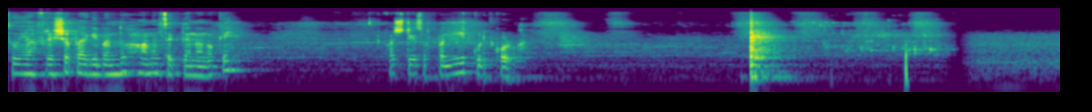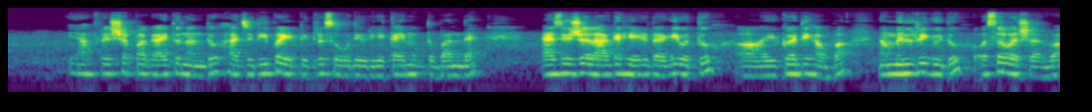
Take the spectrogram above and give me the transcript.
ಸೊ ಯಾ ಫ್ರೆಶ್ ಅಪ್ ಆಗಿ ಬಂದು ಆಮೇಲೆ ಸಿಗ್ತೇನೆ ನಾನು ಓಕೆ ಫಸ್ಟಿಗೆ ಸ್ವಲ್ಪ ನೀರು ಕುಡಿಕೊಳ್ಳುವ ಯಾ ಫ್ರೆಶ್ ಅಪ್ ಆಗಾಯಿತು ನಂದು. ಅಜ್ಜಿ ದೀಪ ಇಟ್ಟಿದ್ರು ಸೊ ದೇವರಿಗೆ ಕೈ ಮುಗ್ದು ಬಂದೆ. ಆ್ಯಸ್ ಯೂಶ್ವಲ್ ಆಗ ಹೇಳಿದಾಗೆ ಇವತ್ತು ಯುಗಾದಿ ಹಬ್ಬ. ನಮ್ಮೆಲ್ಲರಿಗೂ ಇದು ಹೊಸ ವರ್ಷ ಅಲ್ವಾ?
